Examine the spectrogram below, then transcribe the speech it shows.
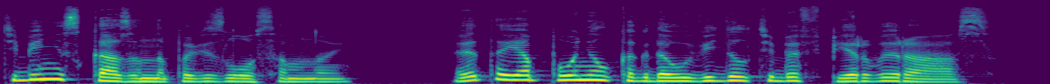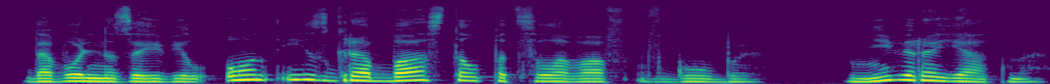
Тебе несказанно повезло со мной. Это я понял, когда увидел тебя в первый раз», — довольно заявил он и сгробастал, поцеловав в губы. «Невероятно.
